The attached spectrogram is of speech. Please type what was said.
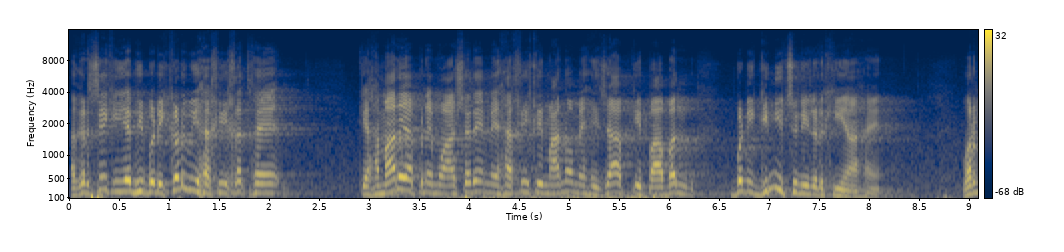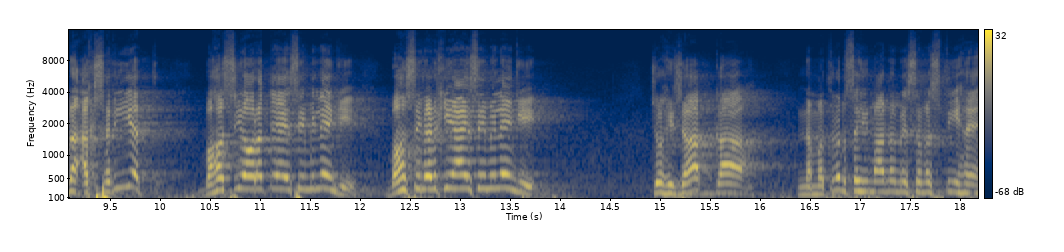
اگرچہ کہ یہ بھی بڑی کڑوی حقیقت ہے کہ ہمارے اپنے معاشرے میں حقیقی معنوں میں حجاب کی پابند بڑی گنی چنی لڑکیاں ہیں۔ ورنہ اکثریت بہت سی عورتیں ایسی ملیں گی، بہت سی لڑکیاں ایسی ملیں گی جو حجاب کا نہ مطلب صحیح معنوں میں سمجھتی ہیں،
